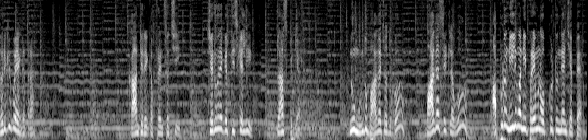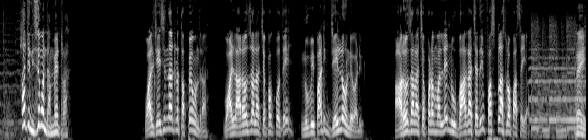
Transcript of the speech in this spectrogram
దొరికిపోయాం కదరా. కాంతిరేఖ ఫ్రెండ్స్ వచ్చి చెరువు దగ్గర తీసుకెళ్ళి క్లాస్ పిక్కారు నువ్వు ముందు బాగా చదువుకో బాగా సెటిల్ అవ్వు అప్పుడు నీలిమ నీ ప్రేమను ఒప్పుకుంటుంది అని చెప్పారు. అది నిజమని నమ్మేట్రా. వాళ్ళు చేసిన దాంట్లో తప్పే ఉందిరా. వాళ్ళు ఆ రోజు అలా చెప్పకపోతే నువ్వు ఈ పాటికి జైల్లో ఉండేవాడివి. ఆ రోజు అలా చెప్పడం వల్లే నువ్వు బాగా చదివి ఫస్ట్ క్లాస్లో పాస్ అయ్యావు. రేయ్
